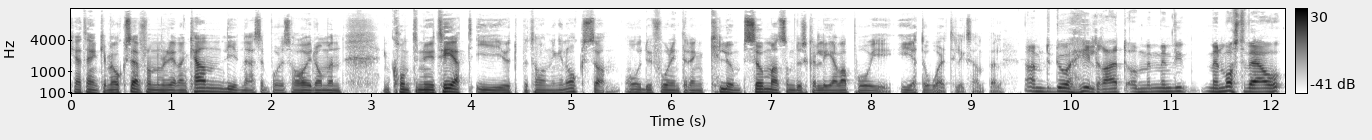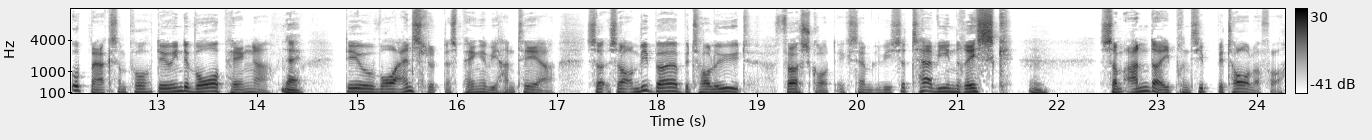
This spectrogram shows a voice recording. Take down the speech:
kan jag tänka mig också, eftersom de redan kan livnära sig på det, så har ju de en, en, kontinuitet i utbetalningen också. Och du får inte den klumpsumman som du ska leva på i, i ett år till exempel. Ja, men du har helt rätt, men vi, man måste vara uppmärksam på, det är ju inte våra pengar. Nej. Det är ju våra anslutnas pengar vi hanterar. Så, så om vi börjar betala ut förskott exempelvis, så tar vi en risk mm som andra i princip betalar för.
